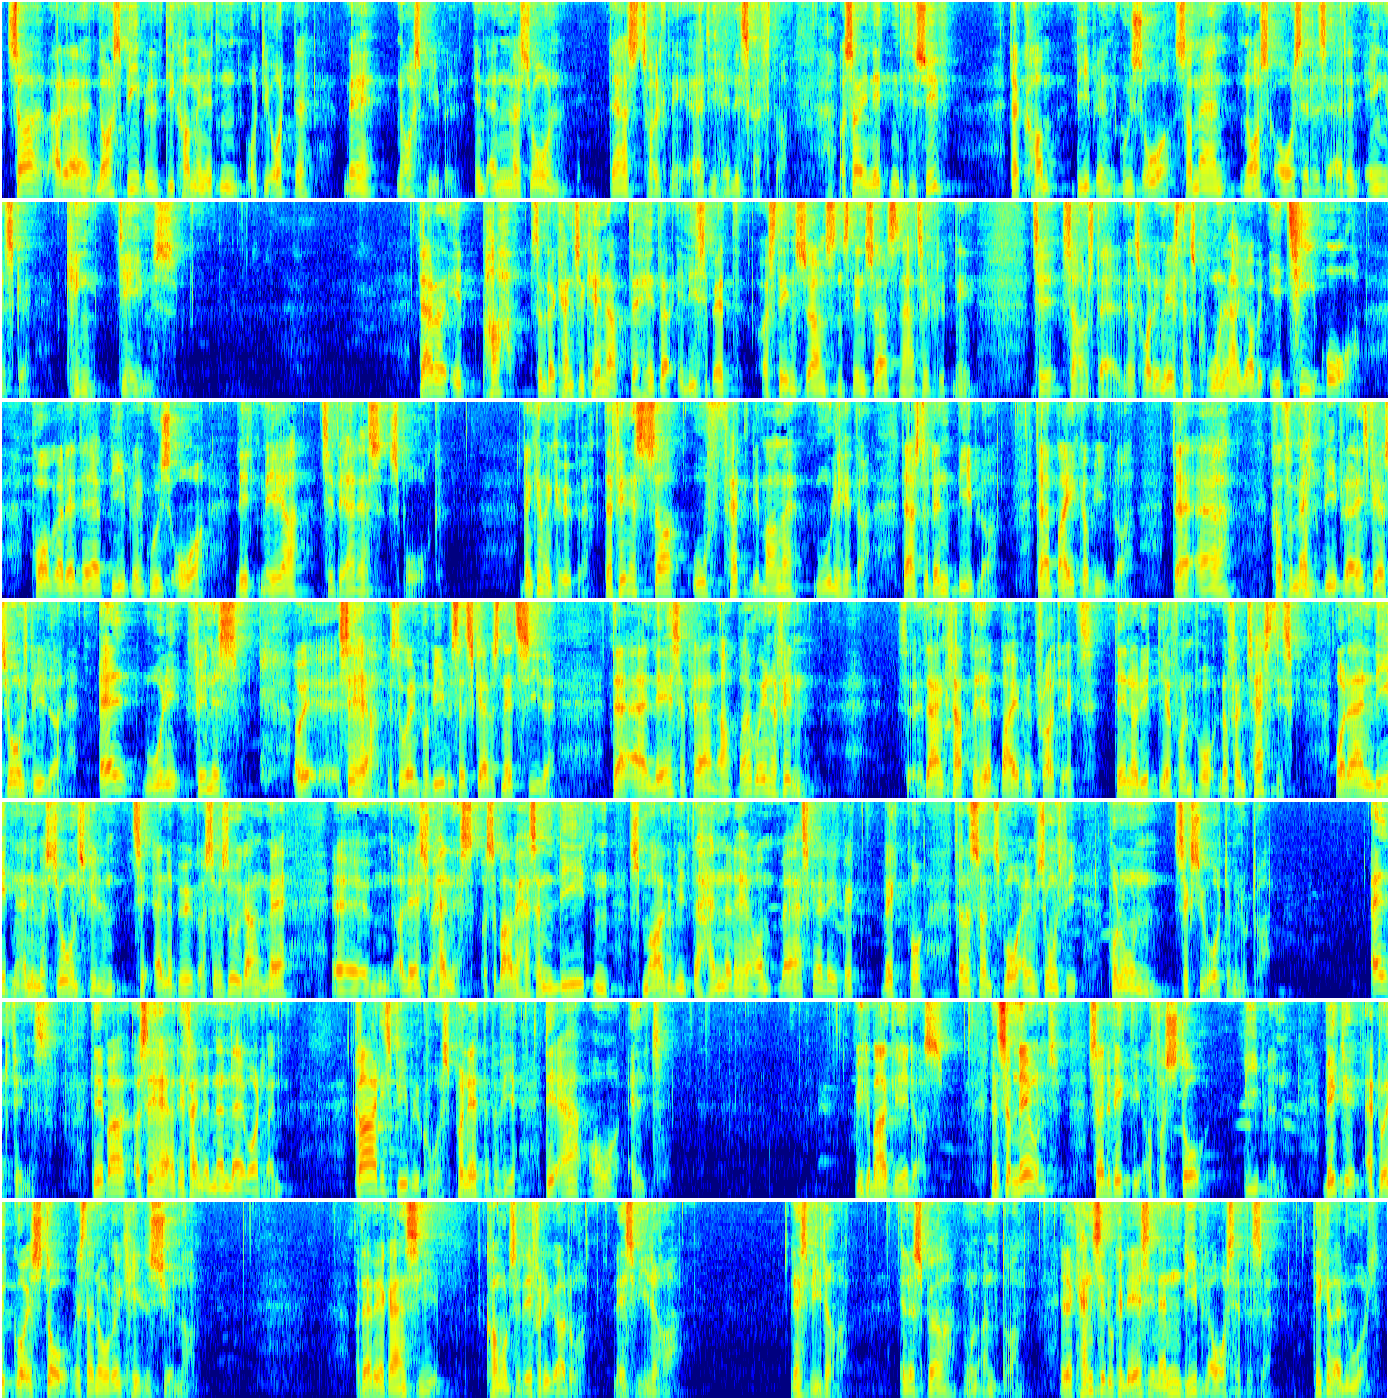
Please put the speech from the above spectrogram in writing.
Så er der Norsk Bibel, de kom i 1988 med Norsk Bibel. En anden version, deres tolkning af de hellige skrifter. Og så i 1997, der kom Bibelen, Guds ord, som er en norsk oversættelse af den engelske King James. Der er der et par, som der kanskje kender, der hedder Elisabeth og Sten Sørensen. Sten Sørensen har tilknytning til Savnsdal, men jeg tror, det er mest hans kone, der har jobbet i 10 år på at gøre det der Bibelen, Guds ord, lidt mere til hverdagssprog. Den kan man købe. Der findes så ufattelig mange muligheder. Der er studentbibler, der er bikerbibler, der er konfirmandbibler, inspirationsbibler. Alt muligt findes. Og øh, se her, hvis du går ind på Bibelselskabets netside, Der er læseplaner. Bare gå ind og find. Der er en knap, der hedder Bible Project. Det er noget nyt, de har fundet på. Noget fantastisk. Hvor der er en liten animationsfilm til alle bøger. Så hvis du er i gang med øh, og læse Johannes, og så bare vil have sådan en liten smakkebit, hvad handler det her om, hvad skal jeg lægge vægt, vægt på, så er der sådan en små animationsbit på nogle 6-7-8 minutter. Alt findes. Det er bare, og se her, det fandt jeg den anden dag i vort land. Gratis bibelkurs på net og papir. Det er overalt. Vi kan bare glæde os. Men som nævnt, så er det vigtigt at forstå Bibelen. Vigtigt, at du ikke går i stå, hvis der er noget, du ikke helt synder. Og der vil jeg gerne sige, kommer du til det, for det gør du. Læs videre. Læs videre. Eller spørg nogle andre. Eller kanskje du kan læse en anden bibeloversættelse. Det kan være lurt.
